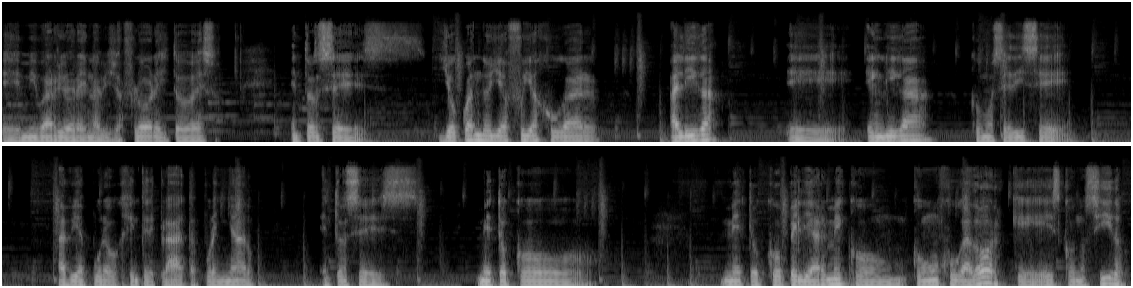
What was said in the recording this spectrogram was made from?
Eh, mi barrio era en la Villa Flora y todo eso. Entonces, yo cuando ya fui a jugar a liga, eh, en liga, como se dice, había pura gente de plata, pura ñado. Entonces, me tocó me tocó pelearme con, un jugador que es conocido,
